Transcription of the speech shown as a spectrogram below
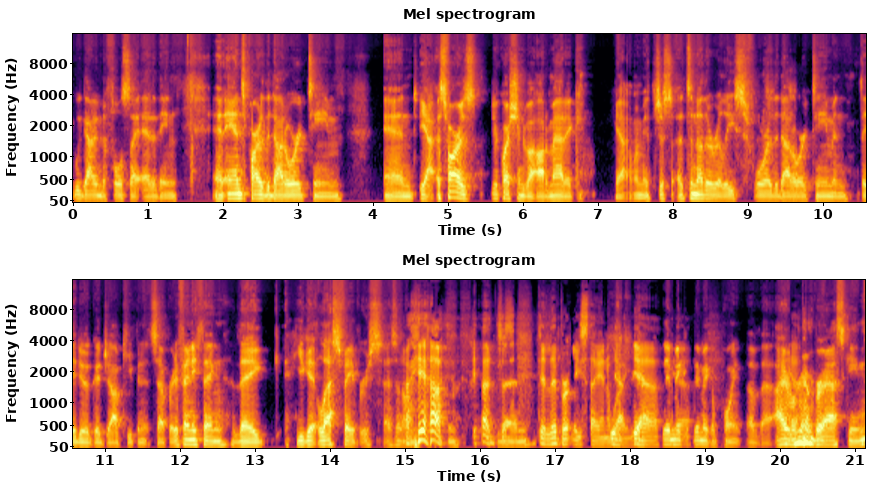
we got into full site editing. And Anne's part of the .org team. And yeah, as far as your question about Automattic, yeah, I mean it's just it's another release for the .org team, and they do a good job keeping it separate. If anything, they you get less favors as an yeah, yeah, just than, deliberately staying away. Yeah, yeah, yeah they make yeah. they make a point of that. I remember asking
